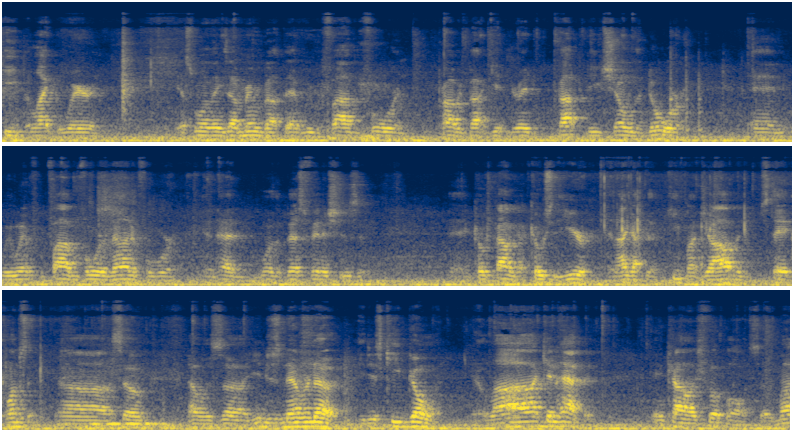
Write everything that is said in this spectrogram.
keep and like to wear. And that's one of the things I remember about that. We were five and four and probably about getting ready, about to be shown the door. And we went from five and four to nine and four and had one of the best finishes. And, Coach Bowden got Coach of the Year, and I got to keep my job and stay at Clemson. Uh, so that was, uh, you just never know. You just keep going. A lot can happen in college football. So my,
